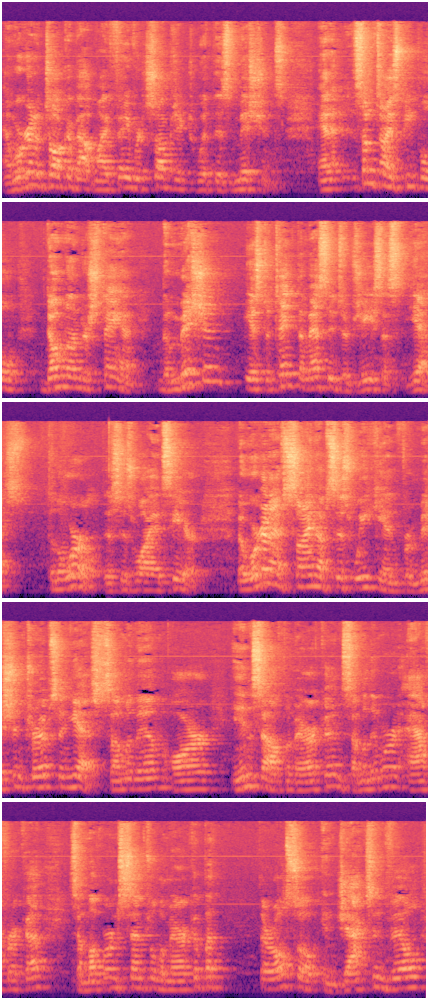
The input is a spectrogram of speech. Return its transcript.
And we're going to talk about my favorite subject with this missions. And sometimes people don't understand. The mission is to take the message of Jesus, yes, to the world. This is why it's here. But we're going to have sign-ups this weekend for mission trips, and yes, some of them are in South America, and some of them are in Africa, some of them are in Central America, but they're also in Jacksonville,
